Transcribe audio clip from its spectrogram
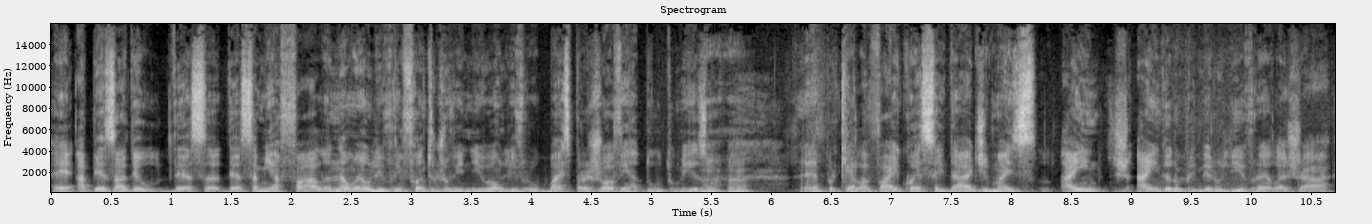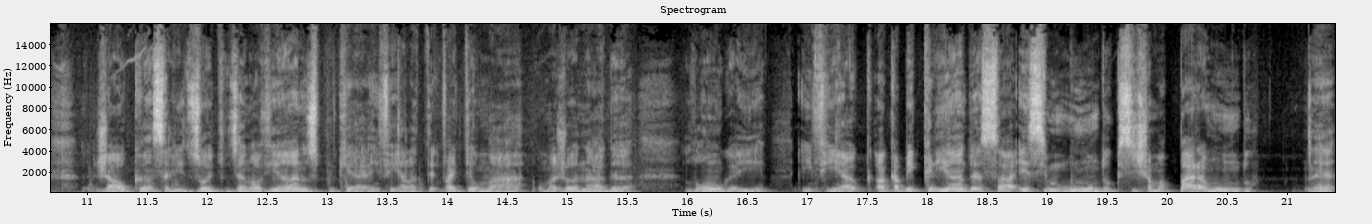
É, apesar de eu, dessa, dessa minha fala, não é um livro infanto-juvenil, é um livro mais para jovem adulto mesmo. Uhum. É, porque ela vai com essa idade, mas ainda, ainda no primeiro livro ela já, já alcança ali 18, 19 anos, porque, enfim, ela vai ter uma, uma jornada longa aí. Enfim, eu acabei criando essa, esse mundo que se chama Paramundo, né?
